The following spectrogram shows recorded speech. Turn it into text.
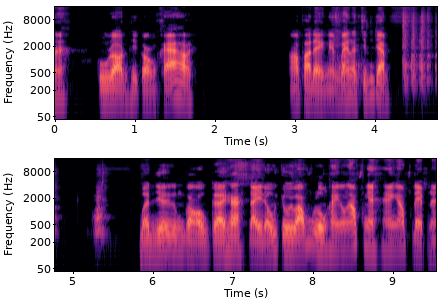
ha. Curon thì còn khá thôi. Đó, pha đèn này em bán là 900 bên dưới cũng còn ok ha, đầy đủ chui bóng luôn, hai con ốc nha, hai ốc đẹp nè.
